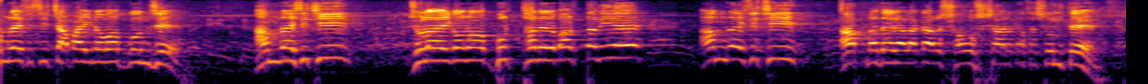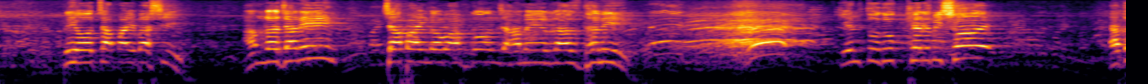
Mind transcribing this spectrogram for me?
আমরা এসেছি চাপাই নবাবগঞ্জে। আমরা এসেছি জুলাই গণ অভ্যুত্থানের বার্তা নিয়ে। আমরা এসেছি আপনাদের এলাকার সমস্যার কথা শুনতে। প্রিয় চাপাইবাসী, আমরা জানি চাপাই নবাবগঞ্জ আমের রাজধানী। কিন্তু দুঃখের বিষয়, এত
